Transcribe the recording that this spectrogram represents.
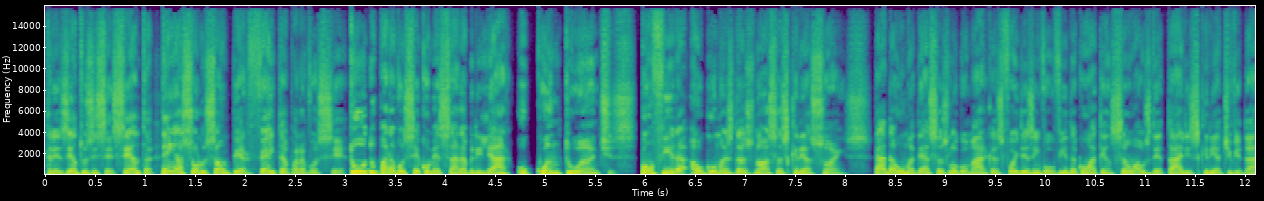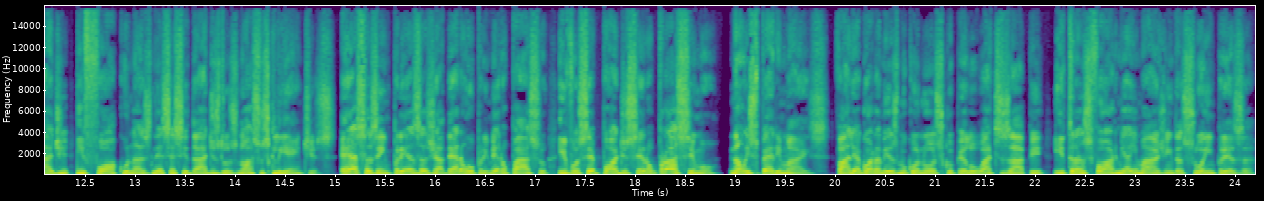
360 tem a solução perfeita para você. Tudo para você começar a brilhar o quanto antes. Confira algumas das nossas criações. Cada uma dessas logomarcas foi desenvolvida com atenção aos detalhes, criatividade e foco nas necessidades dos nossos clientes. Essas empresas já deram o primeiro passo e você pode ser o próximo. Não espere mais. Fale agora mesmo conosco pelo WhatsApp e transforme a imagem da sua empresa.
